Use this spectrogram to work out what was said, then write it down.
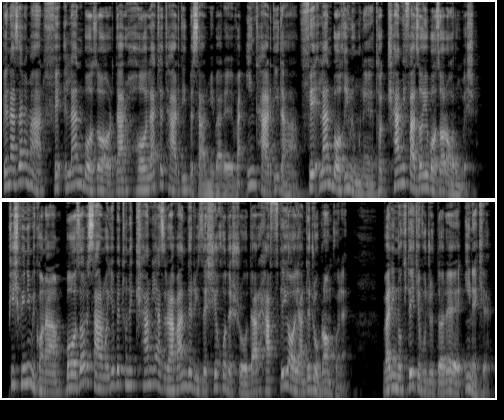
به نظر من فعلا بازار در حالت تردید به سر می‌بره و این تردید هم فعلا باقی میمونه تا کمی فضای بازار آروم بشه. پیش بینی می‌کنم بازار سرمایه بتونه کمی از روند ریزشی خودش رو در هفته آینده جبران کنه. ولی نکته که وجود داره اینه که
